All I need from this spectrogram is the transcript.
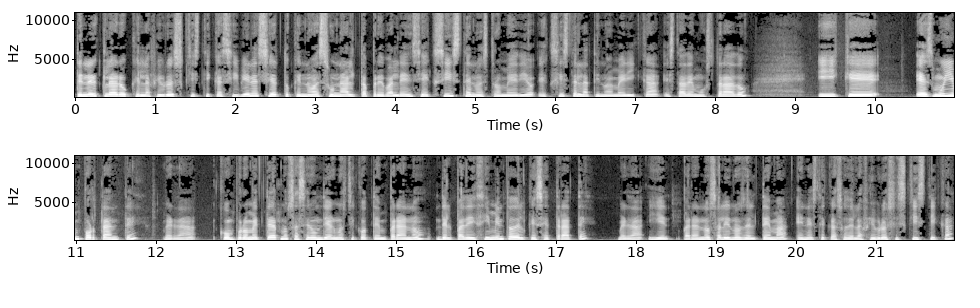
tener claro que la fibrosis quística, si bien es cierto que no es una alta prevalencia, existe en nuestro medio, existe en Latinoamérica, está demostrado, y que es muy importante, ¿verdad?, comprometernos a hacer un diagnóstico temprano del padecimiento del que se trate, ¿verdad? Y para no salirnos del tema, en este caso de la fibrosis quística,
